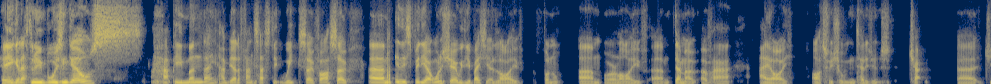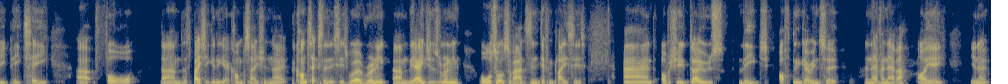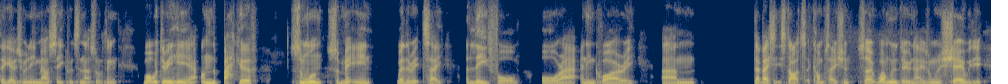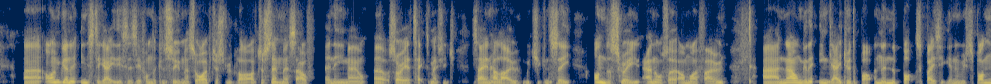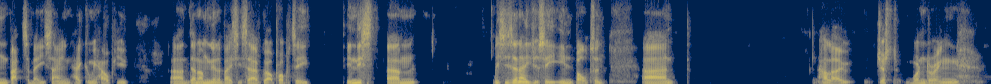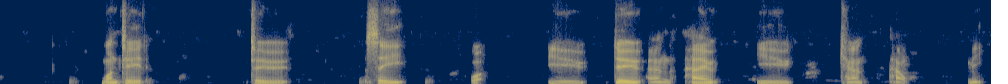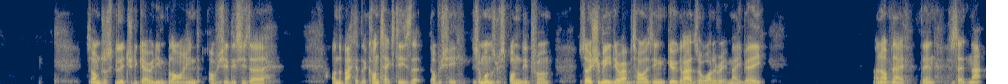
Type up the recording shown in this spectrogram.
Hey, good afternoon, boys and girls. Happy Monday. Hope you had a fantastic week so far. So, um, in this video, I want to share with you basically a live funnel um, or a live um, demo of our AI, artificial intelligence chat uh, GPT uh, for um, that's basically going to get a conversation. Now, the context of this is we're running, um, the agent's running all sorts of ads in different places, and obviously those leads often go into the never never, i.e., you know they go to an email sequence and that sort of thing. What we're doing here on the back of someone submitting whether it's a, a lead form or uh, an inquiry um, that basically starts a conversation. So what i'm going to do now is i'm going to share with you uh, i'm going to instigate this as if i'm the consumer. So i've just replied i've just sent myself an email uh, sorry a text message saying hello which you can see on the screen and also on my phone. And now I'm going to engage with the bot, and then the bot's basically going to respond back to me saying, "How can we help you?" And then I'm going to basically say, "I've got a property in this. Um, this is an agency in Bolton, and hello, just wondering, wanted to see what you do and how you can help me. So I'm just literally going in blind. Obviously, this is a on the back of the context is that obviously someone's responded from social media advertising, Google Ads, or whatever it may be. And I've now then sent that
